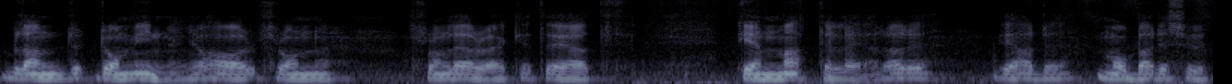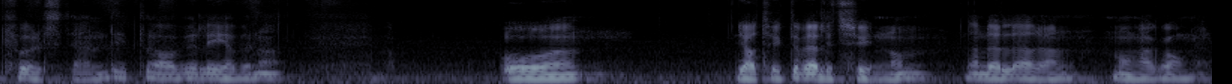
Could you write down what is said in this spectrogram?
Bland de minnen jag har från, från läroverket är att en mattelärare vi hade mobbades ut fullständigt av eleverna. Och jag tyckte väldigt synd om den där läraren många gånger.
